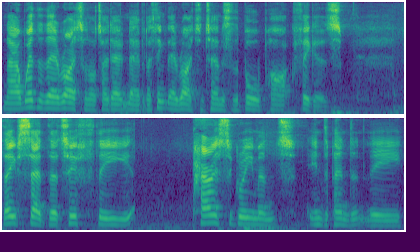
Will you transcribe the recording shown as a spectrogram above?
Now, whether they're right or not, I don't know, but I think they're right in terms of the ballpark figures. They've said that if the Paris Agreement independently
